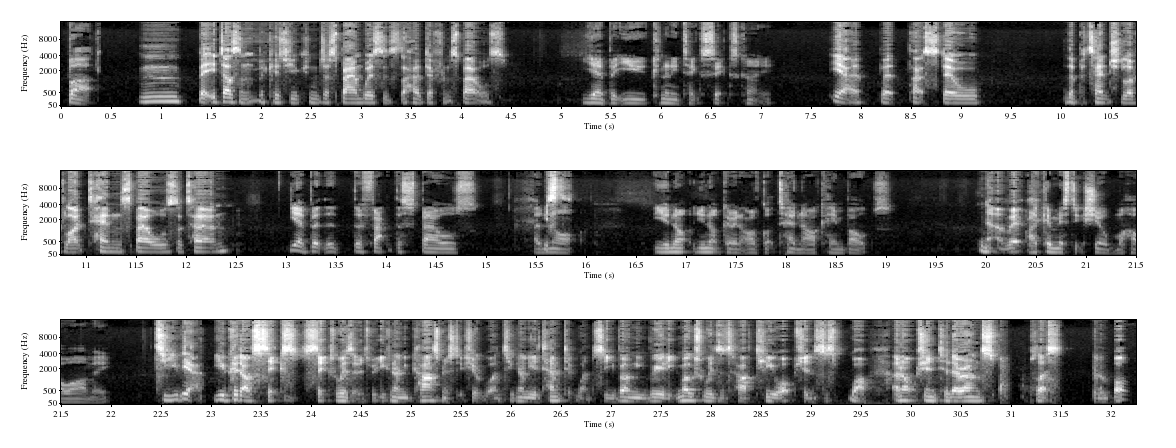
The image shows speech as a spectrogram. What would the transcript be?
But mm, but it doesn't because you can just spam wizards that have different spells. yeah, but you can only take six, can't you? Yeah, but that's still the potential of like ten spells a turn. Yeah, but the the fact the spells are It's- not, you're not you're not going. I've got ten arcane bolts. No, but I can mystic shield my whole army. so you, Yeah. you could have six six wizards, but you can only cast Mystic Shield once. You can only attempt it once. So you've only really most wizards have two options. To, well, an option to their own sp- plus and bolt.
